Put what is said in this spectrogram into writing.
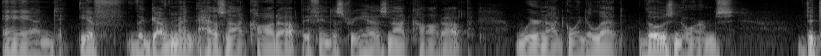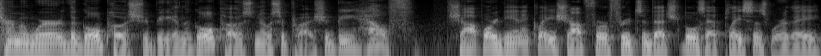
And if the government has not caught up, if industry has not caught up, we're not going to let those norms determine where the goalpost should be. And the goalpost, no surprise, should be health. Shop organically, shop for fruits and vegetables at places where they,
